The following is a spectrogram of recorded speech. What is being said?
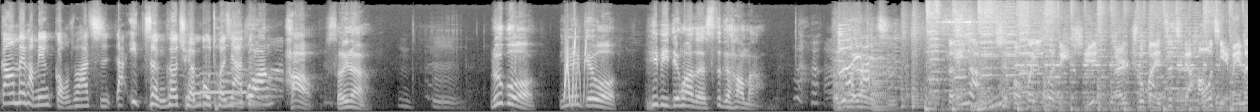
刚刚被旁边拱说他吃，他一整颗全部吞下去。光好，Selina，嗯嗯，如果你愿意给我 Hebe 电话的四个号码，我就可以让你吃。Selina 是否会因为美食而出卖自己的好姐妹呢？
